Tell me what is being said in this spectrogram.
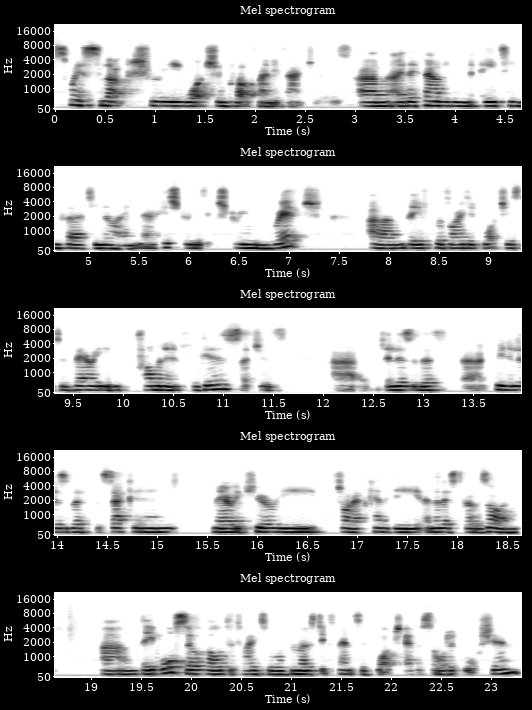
Swiss luxury watch and clock manufacturers. Um, they founded in 1839. Their history is extremely rich. Um, they've provided watches to very prominent figures such as uh, Elizabeth, uh, Queen Elizabeth II, Mary Curie, John F. Kennedy, and the list goes on. Um, they also hold the title of the most expensive watch ever sold at auction.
